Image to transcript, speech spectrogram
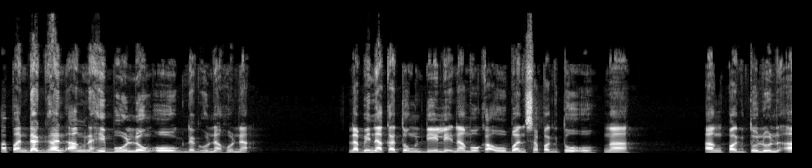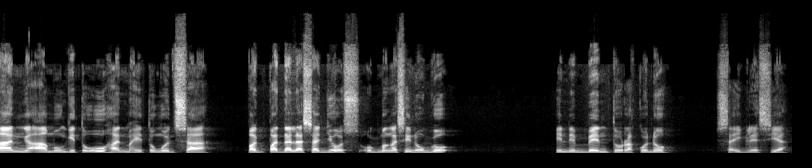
Apan daghan ang nahibulong og naghuna-huna. Labi na katong dili na mo kauban sa pagtuo nga ang pagtulunan nga among gituuhan mahitungod sa pagpadala sa Dios og mga sinugo inimbento ra kuno sa iglesia.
